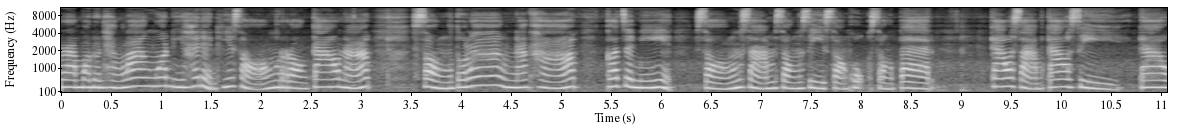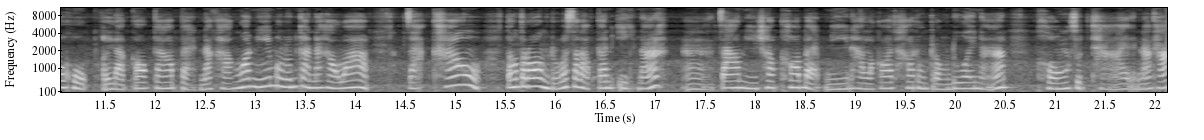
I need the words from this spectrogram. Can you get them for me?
รามาดูทางล่างงวดนี้ให้เด่นที่ 2 รอง 9 นะ 2 ตัวล่างนะคะ ก็จะมี 2 3 2 4 2 6 2 8 9 3 9 4 9 6 แล้วก็ 98 นะคะ งวดนี้มาลุ้นกันนะคะว่า จะเข้าตรงๆหรือว่าสลับกันอีกนะอ่าเจ้านี้ชอบข้อแบบนี้นะคะ แล้วก็เข้าตรงๆด้วยนะโค้งสุดท้ายนะคะ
